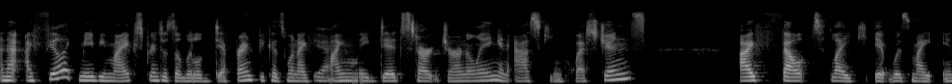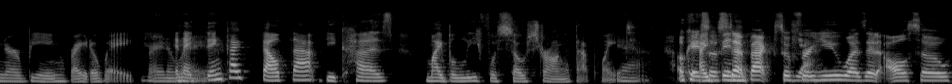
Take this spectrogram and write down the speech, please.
And I, I, feel like maybe my experience was a little different because when I yeah. finally did start journaling and asking questions, I felt like it was my inner being right away. Right away. And I think I felt that because my belief was so strong at that point. Yeah. Okay. So been, step back. So for you, was it also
